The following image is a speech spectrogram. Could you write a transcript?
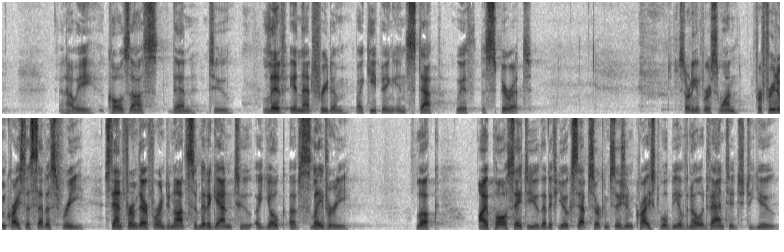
and how he calls us then to live in that freedom by keeping in step with the Spirit. Starting at verse 1 For freedom Christ has set us free. Stand firm, therefore, and do not submit again to a yoke of slavery. Look, I, Paul, say to you that if you accept circumcision, Christ will be of no advantage to you.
